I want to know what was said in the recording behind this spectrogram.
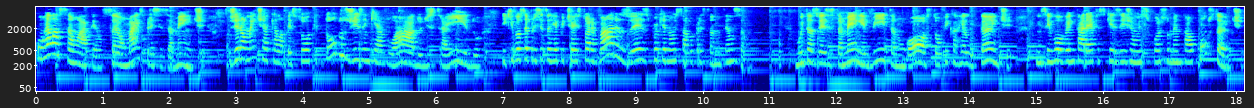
Com relação à atenção, mais precisamente, geralmente é aquela pessoa que todos dizem que é avoado, distraído e que você precisa repetir a história várias vezes porque não estava prestando atenção. Muitas vezes também evita, não gosta ou fica relutante em se envolver em tarefas que exigem um esforço mental constante,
